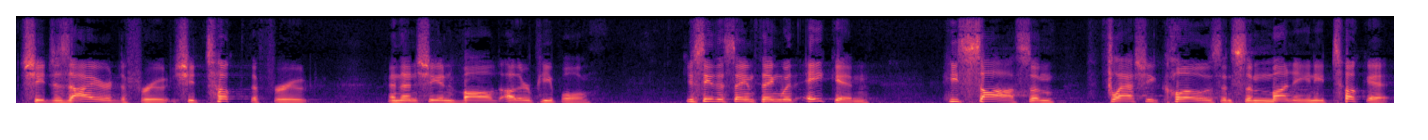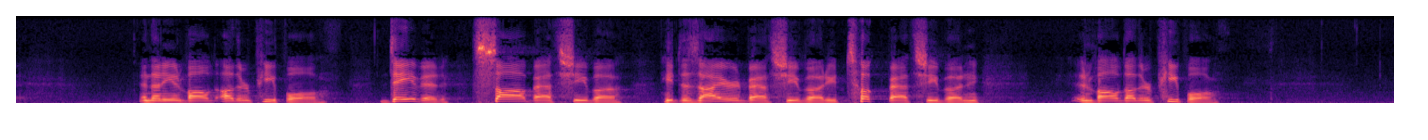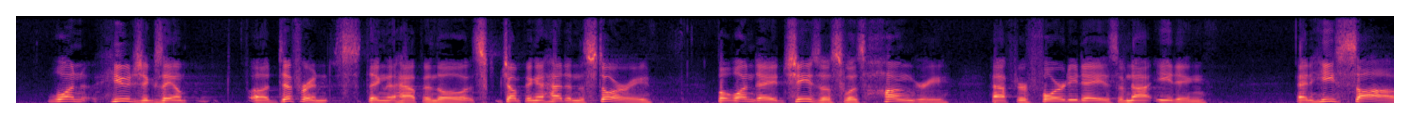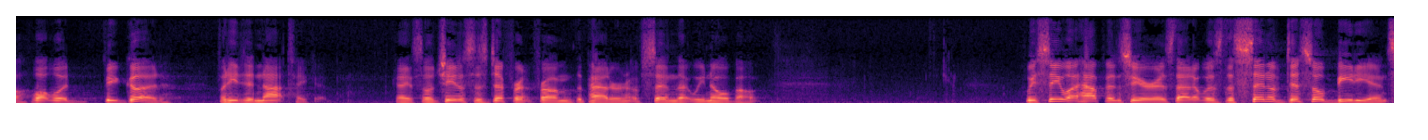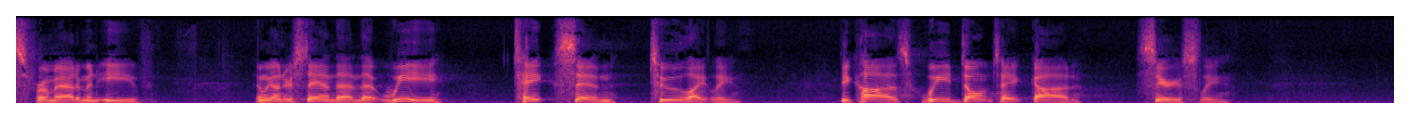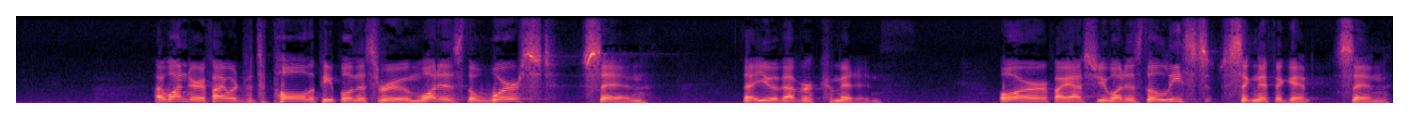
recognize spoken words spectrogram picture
she desired the fruit, she took the fruit, and then she involved other people. You see the same thing with Achan. He saw some flashy clothes and some money, and he took it, and then he involved other people. David saw Bathsheba. He desired Bathsheba, and he took Bathsheba, and he involved other people. One huge example, a different thing that happened, though. It's jumping ahead in the story. But one day, Jesus was hungry after 40 days of not eating, and he saw what would be good, but he did not take it. Okay, so Jesus is different from the pattern of sin that we know about. We see what happens here is that it was the sin of disobedience from Adam and Eve. And we understand then that we take sin too lightly because we don't take God seriously. I wonder if I were to poll the people in this room, what is the worst sin that you have ever committed? Or if I ask you, what is the least significant sin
